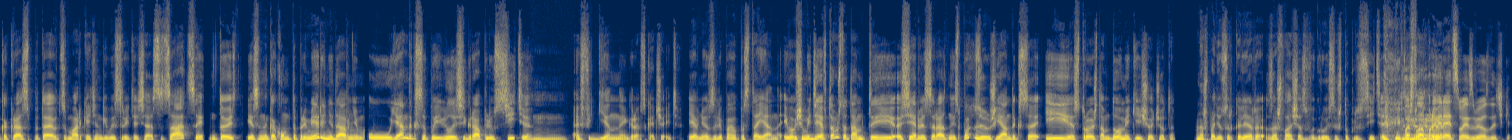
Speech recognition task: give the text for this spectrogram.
как раз пытаются в маркетинге выстроить эти ассоциации. Ну, то есть, если на каком-то примере недавнем у Яндекса появилась игра Плюс Сити, Мгм. офигенная игра, скачайте. Я в нее залипаю постоянно. И, в общем, идея в том, что там ты сервисы разные используешь Яндекса и строишь там домики, еще что-то. Наш продюсер Калера зашла сейчас в игру, если что, плюс Сити, и пошла проверять свои звездочки.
